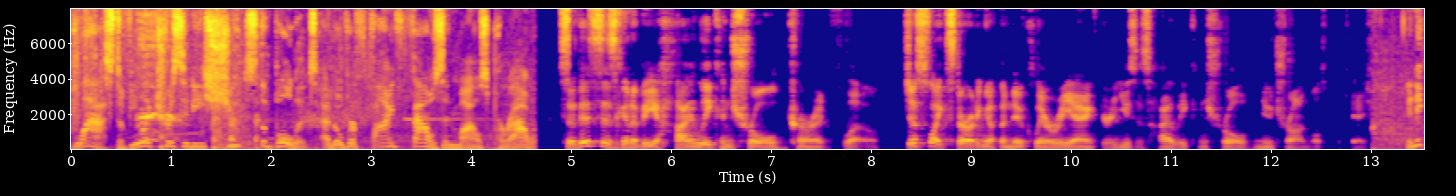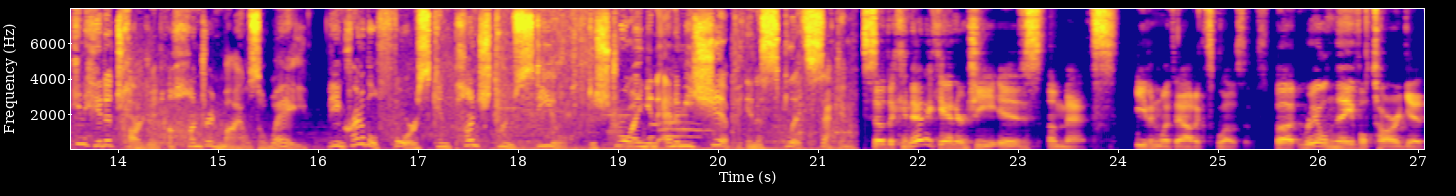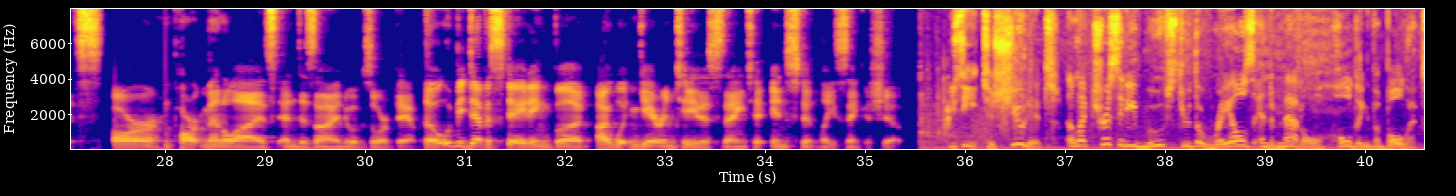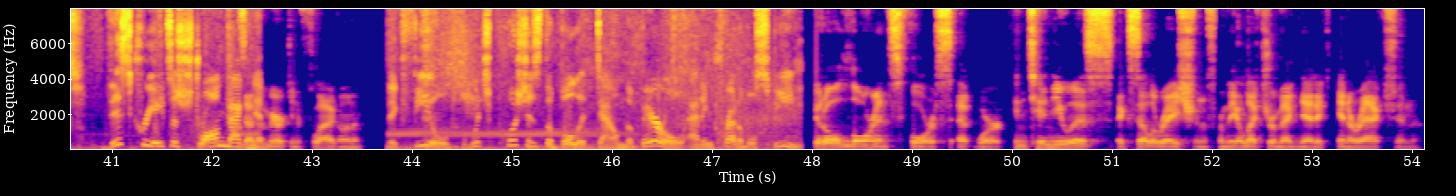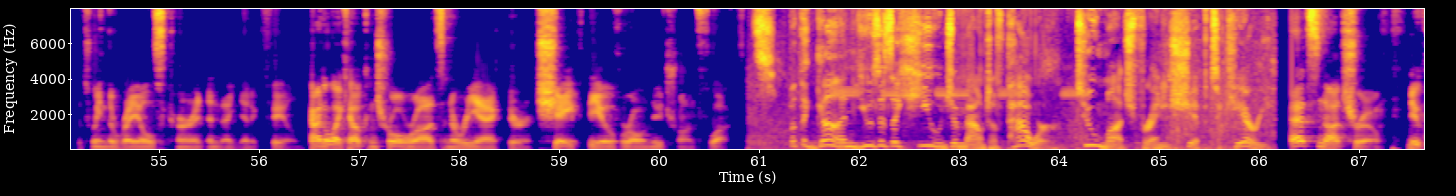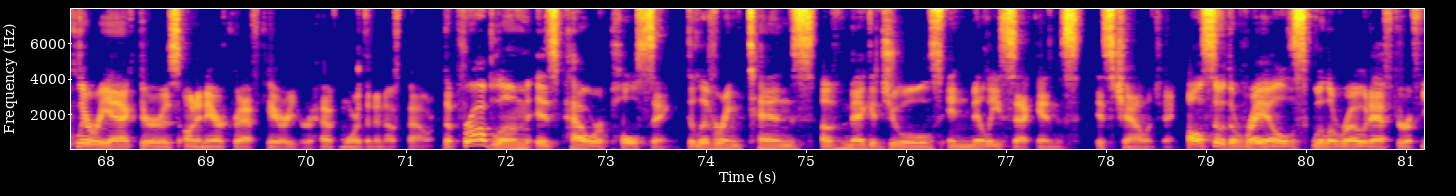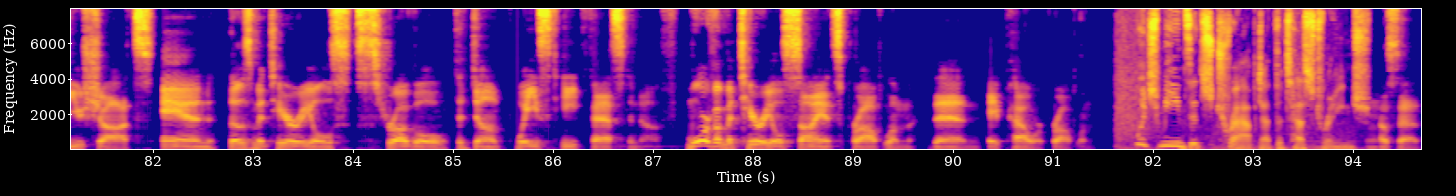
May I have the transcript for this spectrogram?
blast of electricity shoots the bullet at over 5,000 miles per hour. So this is going to be highly controlled current flow. Just like starting up a nuclear reactor uses highly controlled neutron multiplication. And it can hit a target 100 miles away. The incredible force can punch through steel, destroying an enemy ship in a split second. So the kinetic energy is immense even without explosives. But real naval targets are compartmentalized and designed to absorb damage. So it would be devastating, but I wouldn't guarantee this thing to instantly sink a ship. You see, to shoot it, electricity moves through the rails and metal holding the bullet. This creates a strong Is that American flag on it? field, which pushes the bullet down the barrel at incredible speed. Good old Lorentz force at work. Continuous acceleration from the electromagnetic interaction between the rail's current and magnetic field. Kind of like how control rods in a reactor shape the overall neutron flux. But the gun uses a huge amount of power, too much for any ship to carry. That's not true. Nuclear reactors on an aircraft carrier have more than enough power. The problem is power pulsing. Delivering tens of megajoules in milliseconds is challenging. Also, the rails will erode after a few shots, and those materials struggle to dump waste heat fast enough. More of a materials science problem than a power problem. which means it's trapped at the test range. How sad.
